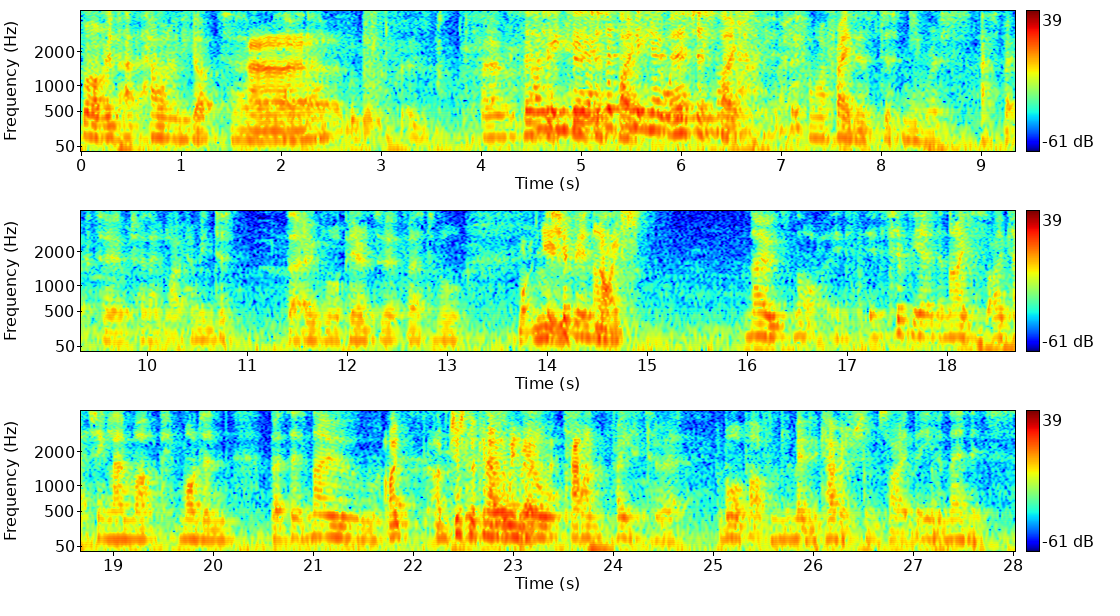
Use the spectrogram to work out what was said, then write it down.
Well, I mean, uh, how long have you got? Uh, Uh. Um, there's I just mean, there's just like probably no one there's just like I'm afraid there's just numerous aspects to it which I don't like. I mean, just the overall appearance of it. First of all, what new? it should be a nice. nice. No, it's not. It's it should be a, a nice, eye-catching landmark, modern, but there's no. I, I'm just looking no out the window. Real front face to it. Well, apart from the, maybe the Caversham side, but even then, it's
